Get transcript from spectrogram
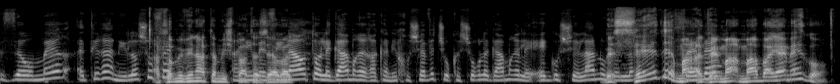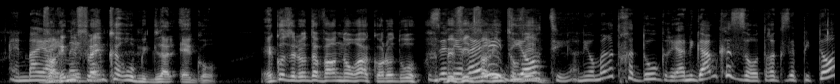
זה אומר, תראה, אני לא שופט... את לא מבינה את המשפט אני הזה, אבל... מבינה אותו לגמרי, רק אני חושבת שהוא קשור לגמרי לאגו שלנו. ולא- בסדר, מה- בסדר? ומה מה הבעיה עם אגו? אין בעיה עם דברים אגו. נפלאים קרו בגלל אגו. אגו זה לא דבר נורא, כל עוד הוא זה מביא נראה לי דברים טובים. אידיוטי. אני אומרת לך דוגרי, אני גם כזאת, רק זה פתאום...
